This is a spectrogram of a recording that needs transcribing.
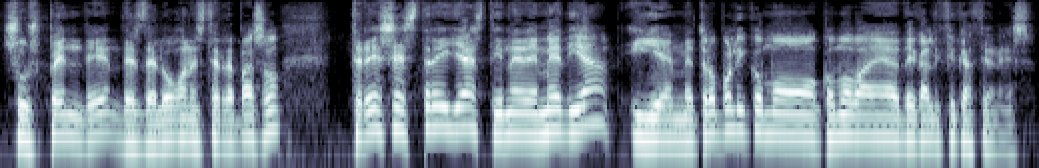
suspende, desde luego, en este repaso. Tres estrellas tiene de media y en Metrópoli, ¿cómo, cómo va de calificaciones?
